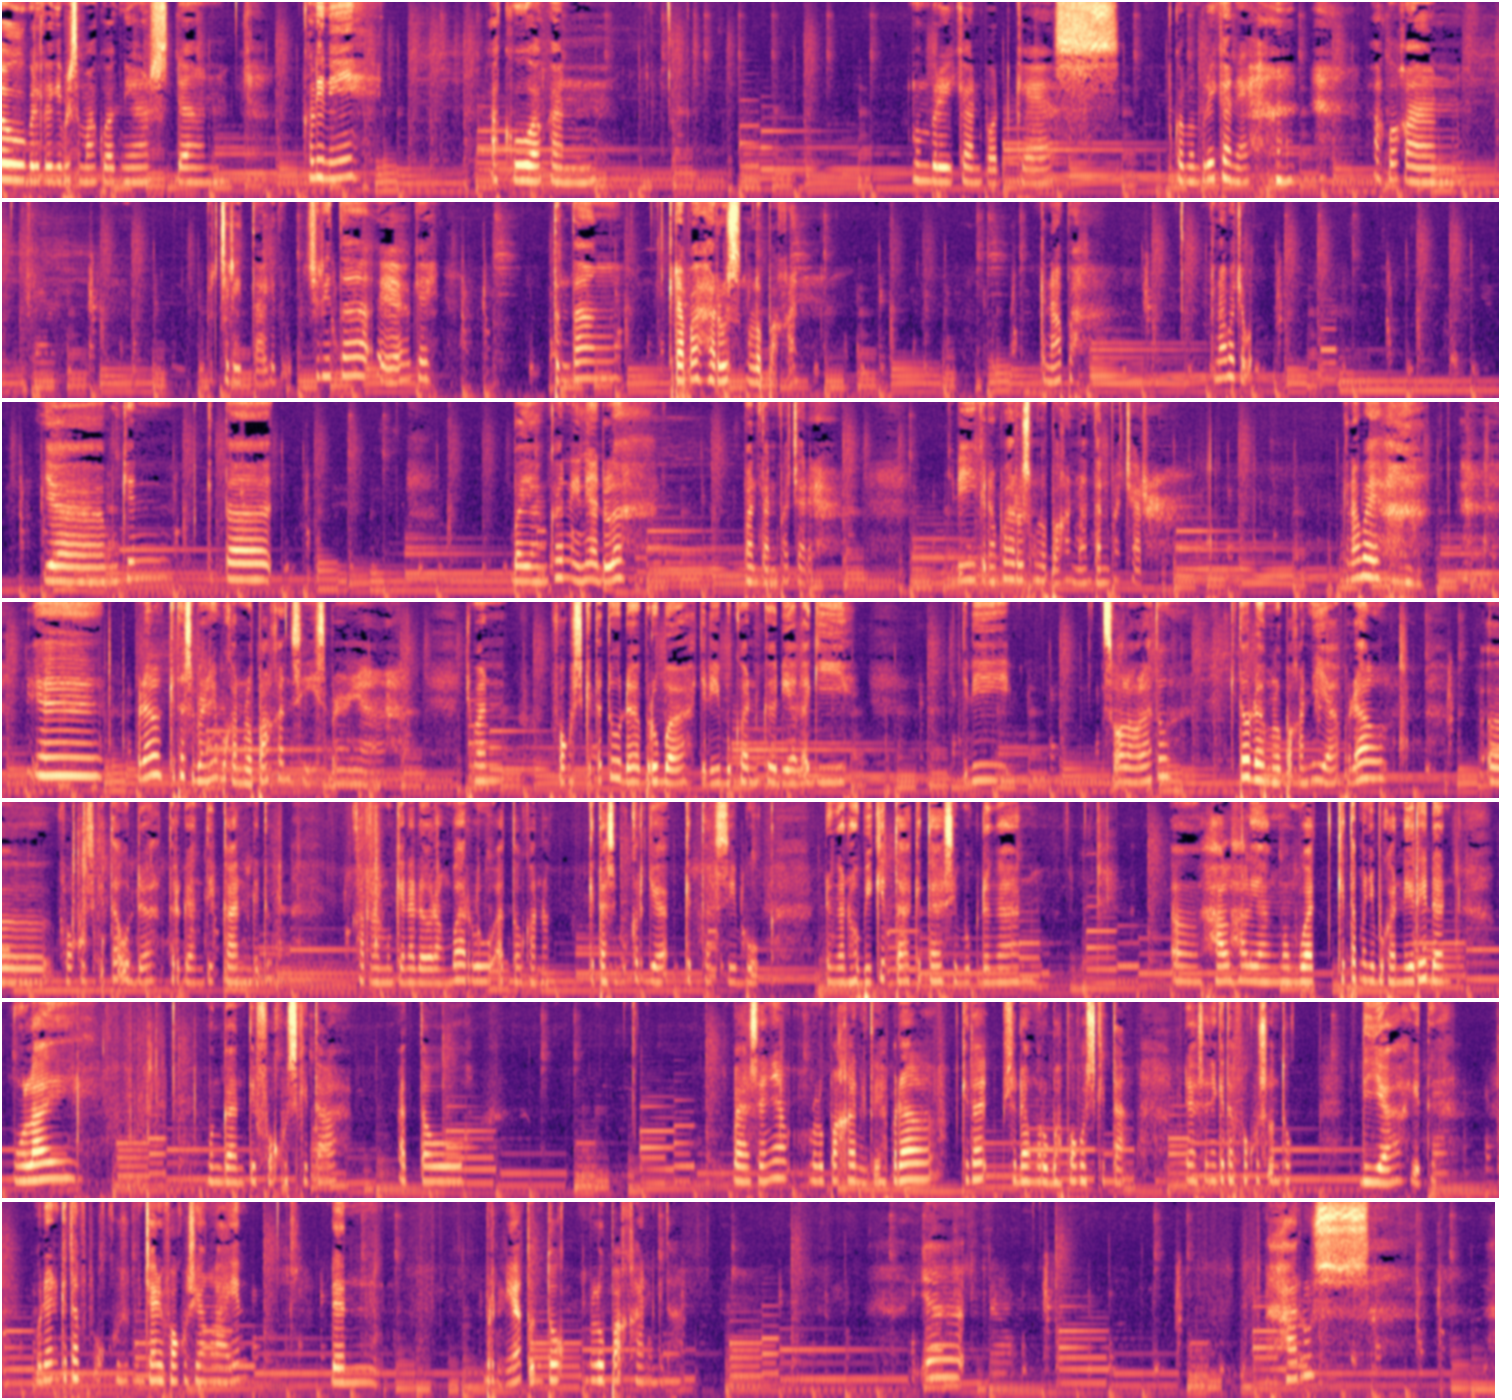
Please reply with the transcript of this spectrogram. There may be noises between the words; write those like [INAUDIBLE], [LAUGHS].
Halo, balik lagi bersama aku Agnias dan kali ini aku akan memberikan podcast bukan memberikan ya. [LAUGHS] aku akan bercerita gitu. Cerita ya, oke. Okay. Tentang kenapa harus melupakan. Kenapa? Kenapa coba? Ya mungkin kita bayangkan ini adalah mantan pacar ya. Jadi kenapa harus melupakan mantan pacar? Kenapa ya? [LAUGHS] Ya padahal kita sebenarnya bukan melupakan sih sebenarnya. Cuman fokus kita tuh udah berubah jadi bukan ke dia lagi. Jadi seolah-olah tuh kita udah melupakan dia padahal uh, fokus kita udah tergantikan gitu. Karena mungkin ada orang baru atau karena kita sibuk kerja kita sibuk dengan hobi kita kita sibuk dengan eh, hal-hal uh, yang membuat kita menyibukkan diri dan mulai mengganti fokus kita atau bahasanya melupakan gitu ya. Padahal kita sedang merubah fokus kita. Biasanya kita fokus untuk dia gitu ya kemudian kita fokus mencari fokus yang lain dan berniat untuk melupakan gitu ya harus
